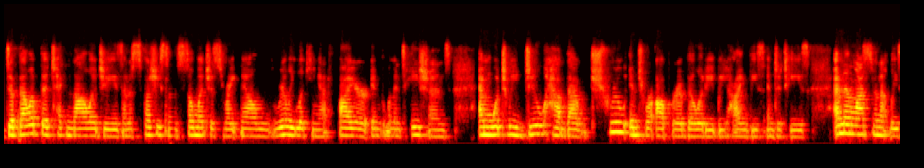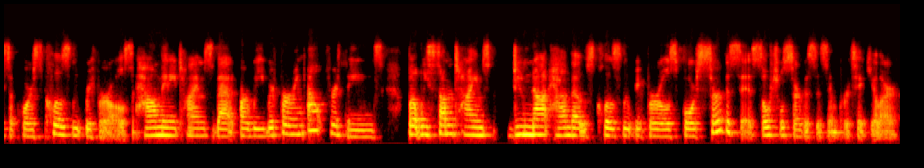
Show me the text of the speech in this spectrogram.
develop the technologies, and especially since so much is right now really looking at FHIR implementations, and which we do have that true interoperability behind these entities. And then last but not least, of course, closed loop referrals. How many times that are we referring out for things, but we sometimes do not have those closed loop referrals for services, social services in particular.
